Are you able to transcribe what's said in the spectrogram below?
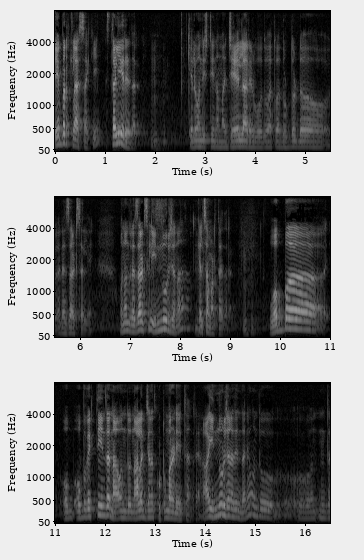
ಲೇಬರ್ ಕ್ಲಾಸ್ ಹಾಕಿ ಸ್ಥಳೀಯರಿದ್ದಾರೆ. ಕೆಲವೊಂದಿಷ್ಟು ನಮ್ಮ ಜೆ ಎಲ್ ಆರ್ ಇರ್ಬೋದು ಅಥವಾ ದೊಡ್ಡ ದೊಡ್ಡ ರೆಸಾರ್ಟ್ಸಲ್ಲಿ, ಒಂದೊಂದು ರೆಸಾರ್ಟ್ಸಲ್ಲಿ ಇನ್ನೂರು ಜನ ಕೆಲಸ ಮಾಡ್ತಾ ಇದ್ದಾರೆ. ಒಬ್ಬ ಒಬ್ಬ ಒಬ್ಬ ವ್ಯಕ್ತಿಯಿಂದ ನಾ ಒಂದು ನಾಲ್ಕು ಜನದ ಕುಟುಂಬ ನಡೆಯುತ್ತೆ ಅಂದರೆ, ಆ ಇನ್ನೂರು ಜನದಿಂದನೇ ಒಂದು ಒಂದು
